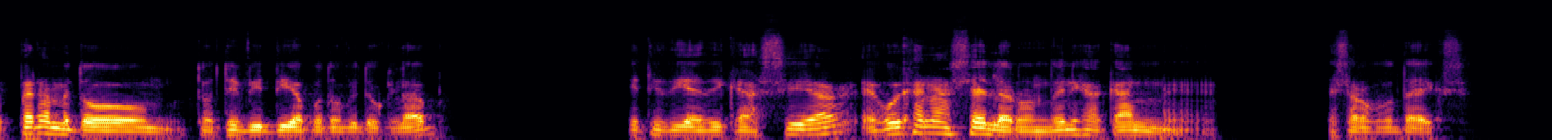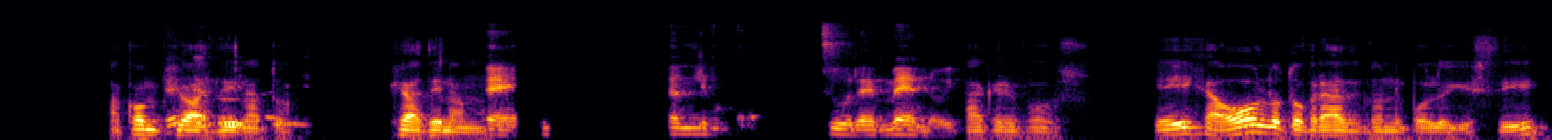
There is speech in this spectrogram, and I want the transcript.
Πέραμε το, το DVD από το Video Club και τη διαδικασία. Εγώ είχα ένα Celeron, δεν είχα καν ε, 486. Ακόμη πιο Βέβαια, εδώ αδύνατο, ήταν- πιο αδύναμο. Ναι, ήταν λίγο τσουρεμένο. Ήταν. Ακριβώς. Και είχα όλο το βράδυ τον υπολογιστή.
